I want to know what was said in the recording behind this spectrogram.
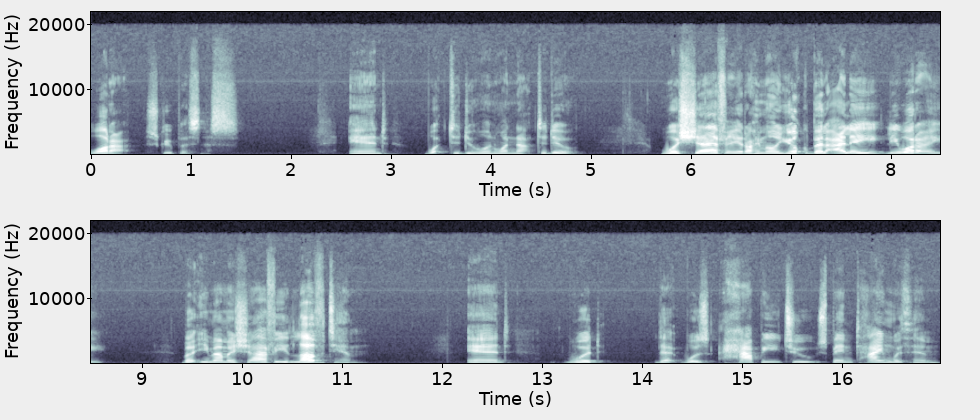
wara, scrupulousness, and what to do and what not to do. Was Shafi'i rahimahullah yuqbal alayhi li wara'i. But Imam Shafi'i loved him and would that was happy to spend time with him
